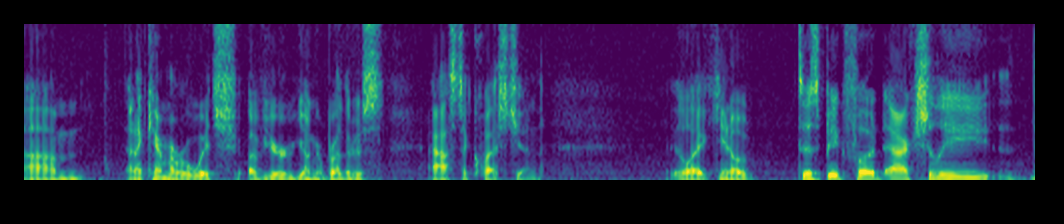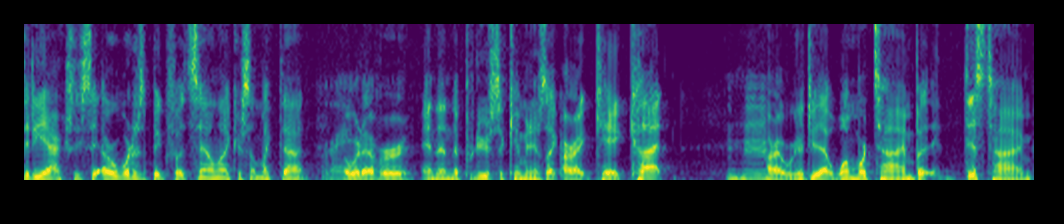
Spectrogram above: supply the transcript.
Um, and I can't remember which of your younger brothers asked a question. Like, you know, does Bigfoot actually, did he actually say, or what does Bigfoot sound like or something like that? Right. Or whatever. And then the producer came in and was like, all right, okay, cut. Mm-hmm. All right, we're going to do that one more time. But this time,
